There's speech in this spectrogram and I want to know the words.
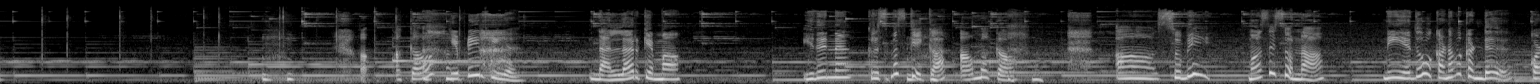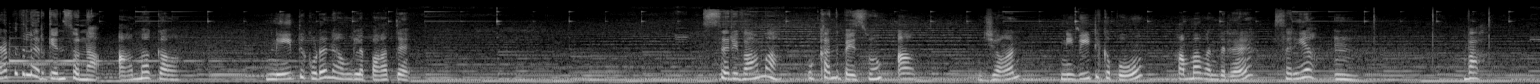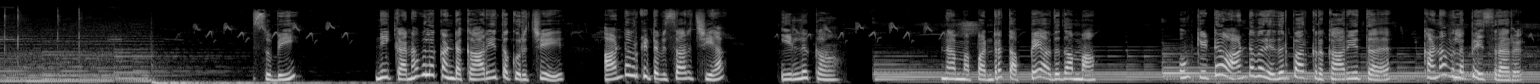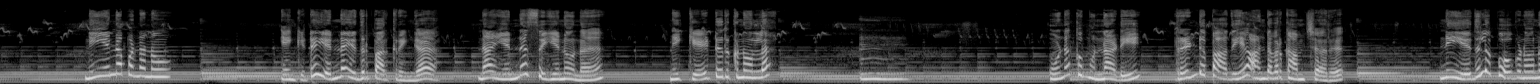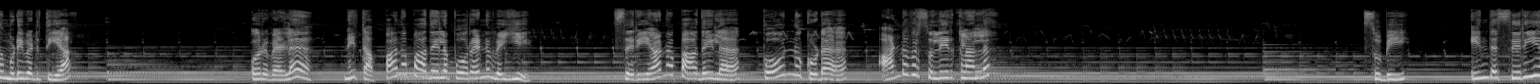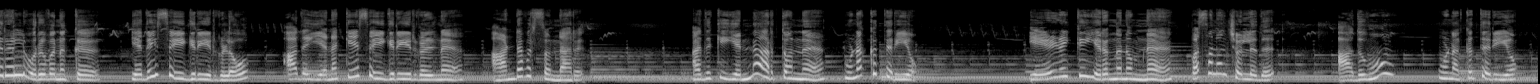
அக்கா எப்படி இருக்கீங்க? நல்லா இருக்கேம்மா. இது என்ன கிறிஸ்மஸ் கேக்கா? ஆமாக்கா. ஆ சுபி மாசி சொன்னா நீ ஏதோ கனவு கண்டு குழப்பத்துல இருக்கேன்னு சொன்னா. ஆமாக்கா. நேத்து கூட நான் உங்களை பார்த்தேன். சரி வாமா உட்கார்ந்து பேசுவோம். ஆ ஜான் நீ வீட்டுக்கு போ. அம்மா வந்துடுறேன். சரியா? ம். வா. சுபி நீ கனவுல கண்ட காரியத்தை குறிச்சு ஆண்டவர்கிட்ட விசாரிச்சியா? இல்லக்கா. நம்ம பண்ற தப்பே அதுதாம்மா. உன்கிட்ட ஆண்டவர் எதிர்பார்க்கிற காரியத்தை கனவுல பேசுறாரு. நீ என்ன பண்ணணும்? என்கிட்ட என்ன எதிர்பார்க்கறீங்க? நான் என்ன செய்யணும்னு நீ கேட்டு இருக்கணும்ல ம். உனக்கு முன்னாடி ரெண்டு பாதைய ஆண்டவர் காமிச்சாரு. நீ எதுல போகணும்னு முடிவெடுத்தியா? ஒருவேளை நீ தப்பான பாதையில போறேன்னு வெயி. சரியான பாதையில போன்னு கூட ஆண்டவர் சொல்லியிருக்கலாம்ல? சுபி இந்த சிறியரில் ஒருவனுக்கு எதை செய்கிறீர்களோ அதை எனக்கே செய்கிறீர்கள்னு ஆண்டவர் சொன்னாரு. அதுக்கு என்ன அர்த்தம்னு உனக்கு தெரியும். ஏழைக்கு இறங்கணும்னு வசனம் சொல்லுது. அதுவும் உனக்கு தெரியும்.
